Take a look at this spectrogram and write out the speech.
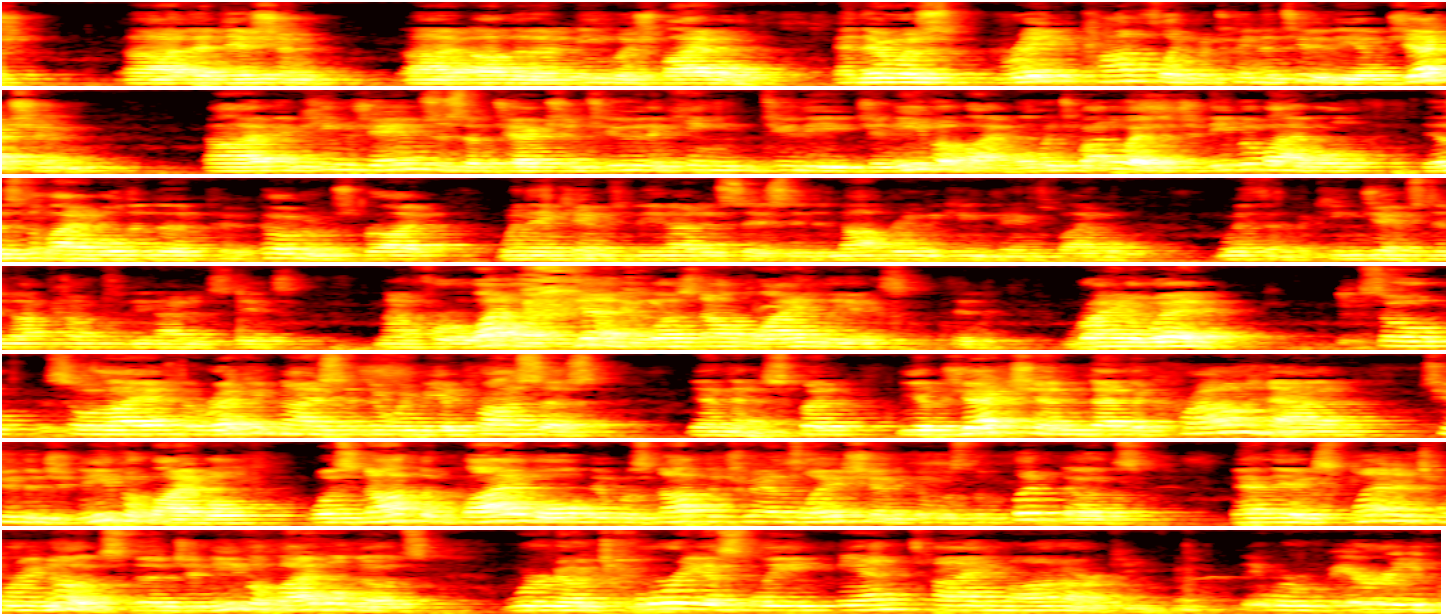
uh, edition uh, of the English Bible. And there was great conflict between the two. The objection uh, and King James's objection to the King to the Geneva Bible, which, by the way, the Geneva Bible is the Bible that the Pilgrims brought when they came to the United States. They did not bring the King James Bible with them. The King James did not come to the United States. Now, for a while, and again, it was not widely accepted right away. So, so I recognize that there would be a process in this. But the objection that the Crown had to the Geneva Bible was not the Bible, it was not the translation, it was the footnotes and the explanatory notes. The Geneva Bible notes were notoriously anti monarchy. They were very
